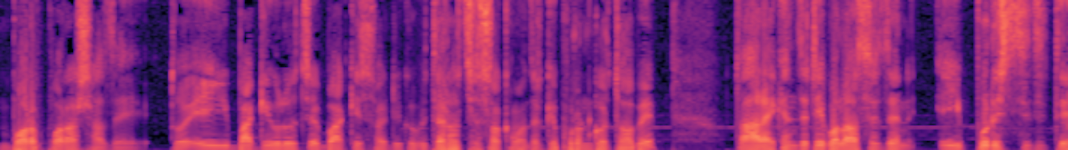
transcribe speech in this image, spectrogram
বরফ পড়া সাজে। তো এই বাকিগুলো হচ্ছে, বাকি ছয়টি কবিতার হচ্ছে শখ আমাদেরকে পূরণ করতে হবে। তো আর এখানে যেটি বলা আছে যে, এই পরিস্থিতিতে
